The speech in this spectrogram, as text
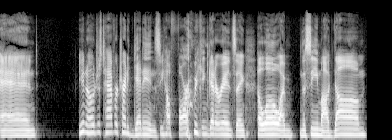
And you know, just have her try to get in, see how far we can get her in, saying, Hello, I'm Nasim Aghdam.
